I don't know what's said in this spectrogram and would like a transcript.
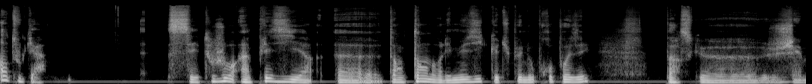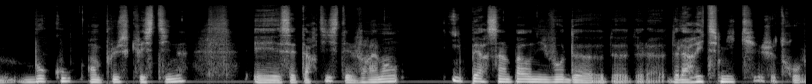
en tout cas, c'est toujours un plaisir euh, d'entendre les musiques que tu peux nous proposer parce que j'aime beaucoup en plus Christine et cet artiste est vraiment hyper sympa au niveau de, de, de, la, de la rythmique, je trouve.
